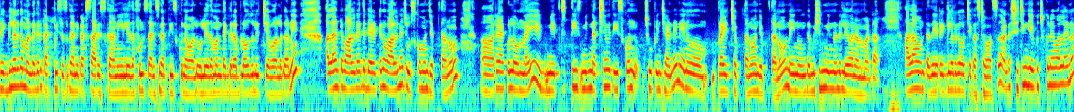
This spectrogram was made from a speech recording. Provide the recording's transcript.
రెగ్యులర్గా మన దగ్గర కట్ పీసెస్ కానీ కట్ శారీస్ కానీ లేదా ఫుల్ శారీస్ కానీ తీసుకునే వాళ్ళు లేదా మన దగ్గర బ్లౌజులు ఇచ్చేవాళ్ళు కానీ అలాంటి వాళ్ళనైతే డైరెక్ట్గా వాళ్ళనే చూసుకోమని చెప్తాను. ర్యాకుల్లో ఉన్నాయి. మీరు తీ మీకు నచ్చినవి తీసుకొని చూపించండి. నేను ప్రైస్ చెప్తాను అని చెప్తాను. నేను ఇంకా మిషన్ మీద నుండి లేవని అనమాట అలా ఉంటుంది. రెగ్యులర్గా వచ్చే కస్టమర్స్. అంటే స్టిచ్చింగ్ చేయించుకునే వాళ్ళైనా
